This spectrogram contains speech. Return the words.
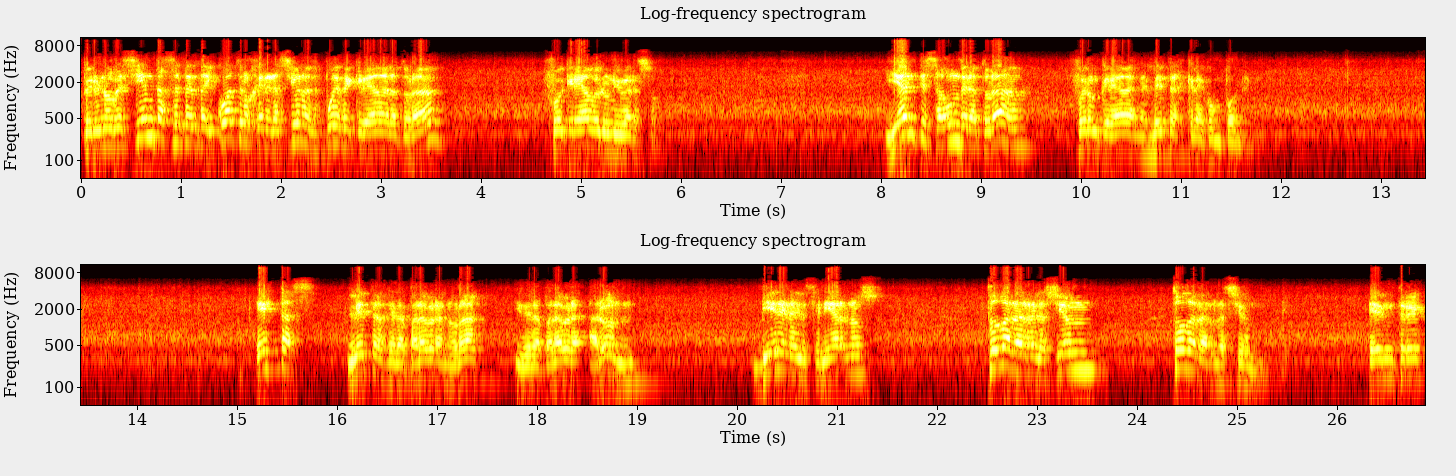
pero 974 generaciones después de creada la Torah, fue creado el universo. Y antes aún de la Torah, fueron creadas las letras que la componen. Estas letras de la palabra Norá y de la palabra Aarón vienen a enseñarnos toda la relación, toda la relación entre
